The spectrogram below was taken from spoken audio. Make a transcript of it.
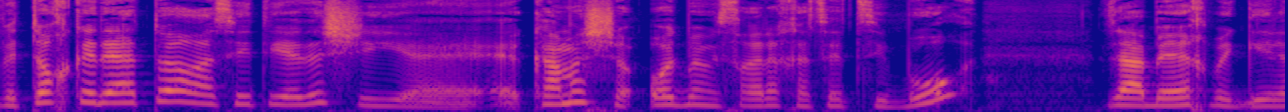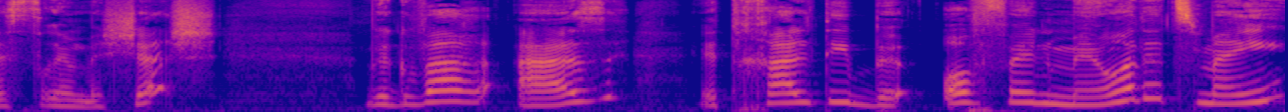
ותוך כדי התואר עשיתי איזושהי, אה, כמה שעות במשרד יחסי ציבור. זה היה בערך בגיל 26, וכבר אז התחלתי באופן מאוד עצמאי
